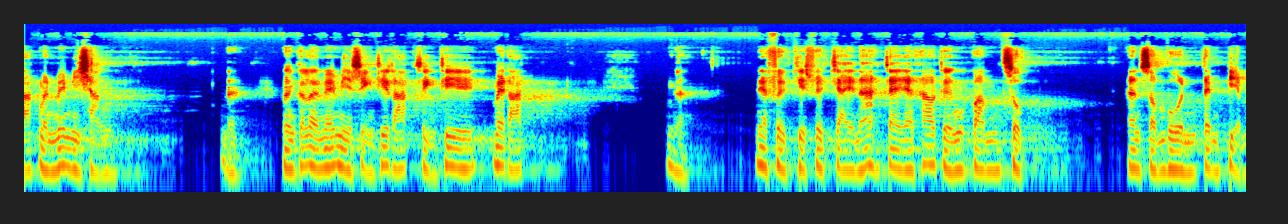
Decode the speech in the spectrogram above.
รักมันไม่มีชังนะมันก็เลยไม่มีสิ่งที่รักสิ่งที่ไม่รักนะเนี่ยฝึกจิตฝึกใจนะ ใจจะเข้าถึงความสุข อันสมบูรณ์เต็มเปี่ยม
